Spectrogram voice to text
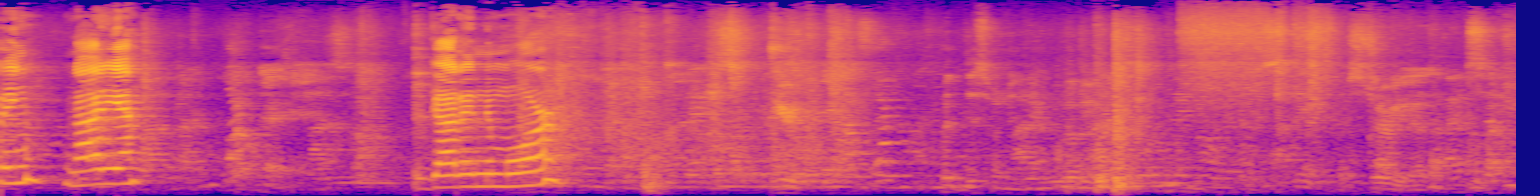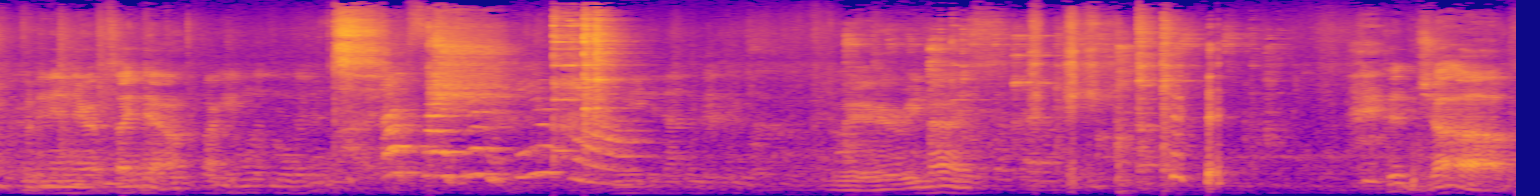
shopping, Nadia? You got any more? Here, put this one in there. We'll be ready. There we go. Put it in there upside down. Very nice. Good job.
